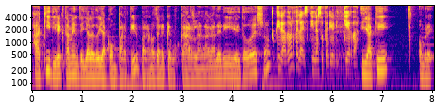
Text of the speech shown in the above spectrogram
Aquí directamente ya le doy a compartir para no tener que buscarla en la galería y todo eso. Tirador de la esquina superior izquierda. Y aquí Hombre,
